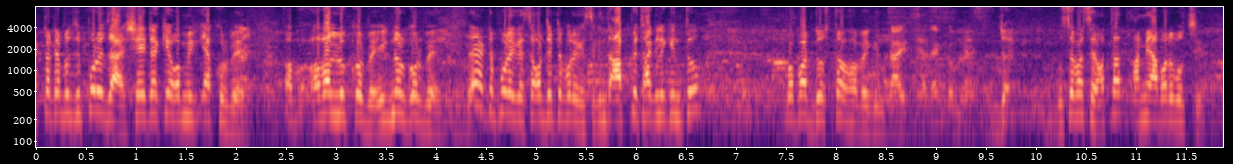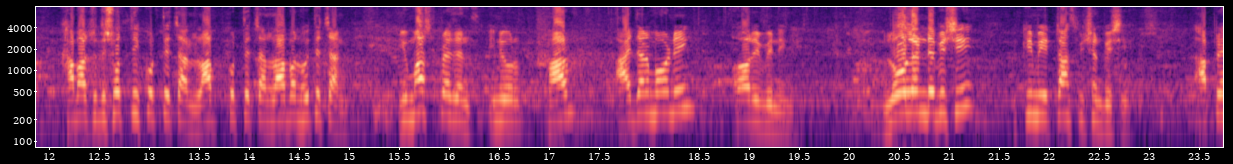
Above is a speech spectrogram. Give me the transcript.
একটা ট্যাবলেট যদি পড়ে যায় সেটাকে অমি ইয়া করবে। ওভারলুক করবে ইগনোর করবে। একটা পড়ে গেছে অর্ধেকটা পড়ে গেছে কিন্তু আপনি থাকলে কিন্তু প্রপার ডোজটাও হবে কিন্তু। বুঝতে পারছেন? অর্থাৎ আমি আবারও বলছি খাবার যদি সত্যি করতে চান লাভ করতে চান লাভবান হইতে চান you must presence in your farm either morning or evening low ল্যান্ডে বেশি কিমি ট্রান্সমিশন বেশি। আপনি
